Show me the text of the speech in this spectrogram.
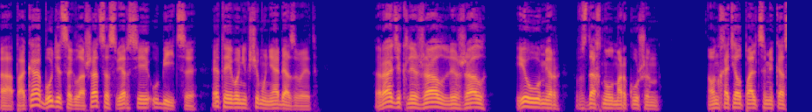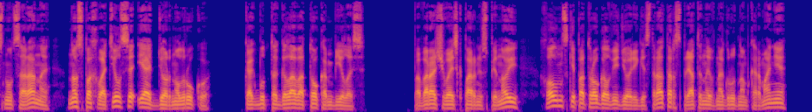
А пока будет соглашаться с версией убийцы, это его ни к чему не обязывает. Радик лежал, лежал и умер, вздохнул Маркушин. Он хотел пальцами коснуться раны, но спохватился и отдернул руку, как будто голова током билась. Поворачиваясь к парню спиной, Холмский потрогал видеорегистратор, спрятанный в нагрудном кармане,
